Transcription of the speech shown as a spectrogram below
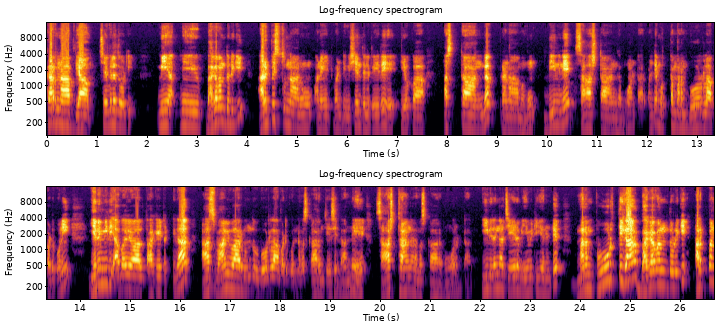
కర్ణాభ్యాం చెవులతోటి మీ మీ భగవంతుడికి అర్పిస్తున్నాను అనేటువంటి విషయం తెలిపేదే ఈ యొక్క అష్టాంగ ప్రణామము. దీనినే సాష్టాంగము అంటారు. అంటే మొత్తం మనం బోర్లా పడుకొని ఎనిమిది అవయవాలు తాకేటట్టుగా ఆ స్వామివారి ముందు బోర్లా పడుకొని నమస్కారం చేసేదాన్నే సాష్టాంగ నమస్కారము అని అంటారు. ఈ విధంగా చేయడం ఏమిటి అని అంటే మనం పూర్తిగా భగవంతుడికి అర్పణ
